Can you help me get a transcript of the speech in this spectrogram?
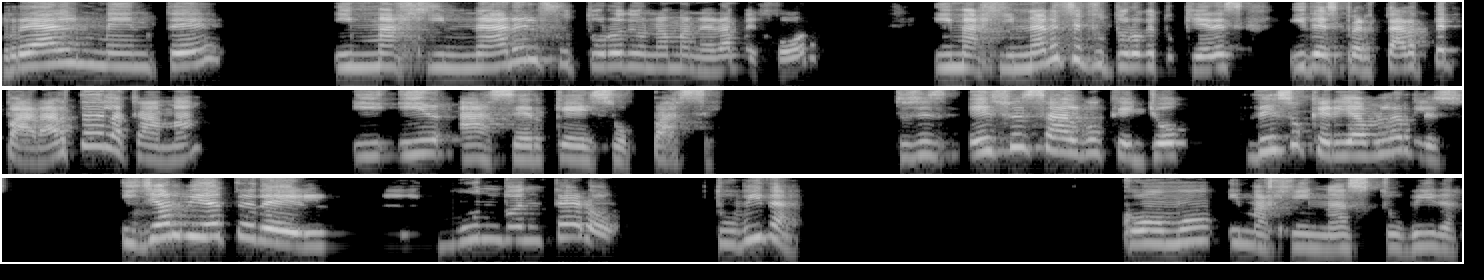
Realmente imaginar el futuro de una manera mejor, imaginar ese futuro que tú quieres y despertarte, pararte de la cama y ir a hacer que eso pase. Entonces, eso es algo que yo, de eso quería hablarles. Y ya olvídate del mundo entero, tu vida. ¿Cómo imaginas tu vida?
